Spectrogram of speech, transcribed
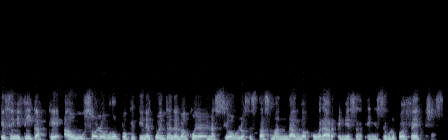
¿Qué significa? Que a un solo grupo que tiene cuenta en el Banco de la Nación los estás mandando a cobrar en, esa, en ese grupo de fechas.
